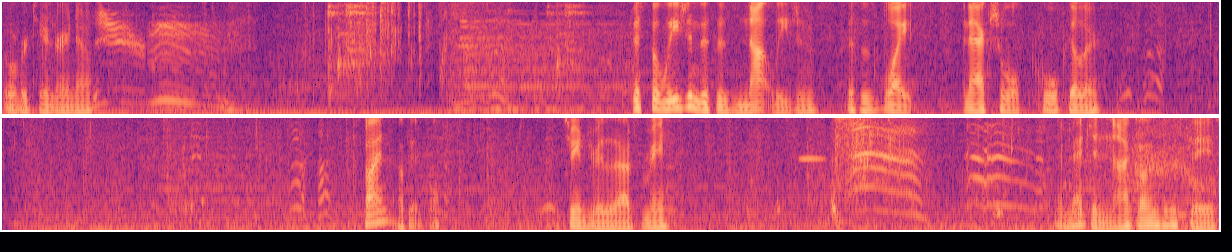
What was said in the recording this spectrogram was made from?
overtuned right now. This the Legion? This is not Legion. This is Blight, an actual cool killer. It's fine? Okay, cool. The stream's really loud for me. Imagine not going for the save.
